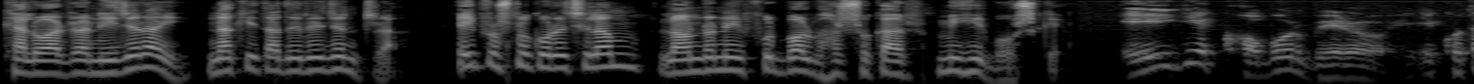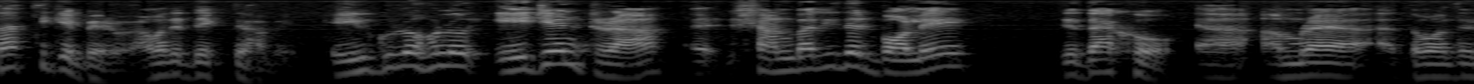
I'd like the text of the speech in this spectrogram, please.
খেলোয়াড়রা নিজেরাই নাকি তাদের এজেন্টরা? এই প্রশ্ন করেছিলাম লন্ডনে ফুটবল ভাষ্যকার মিহির বোসকে। এই যে খবর বেরোয়, এ কোথা থেকে বেরোয়? আমাদের দেখতে হবে। এইগুলো হলো এজেন্টরা সাংবাদিকদের বলে যে দেখো আমরা তোমাদের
